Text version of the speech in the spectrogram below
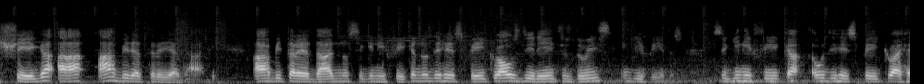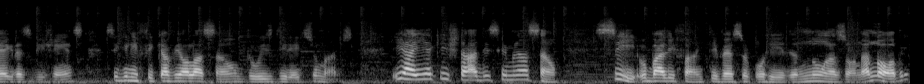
chega à arbitrariedade. A arbitrariedade não significa no de respeito aos direitos dos indivíduos, significa o de respeito às regras vigentes, significa a violação dos direitos humanos. E aí é que está a discriminação. Se o baile funk tivesse ocorrido numa zona nobre,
